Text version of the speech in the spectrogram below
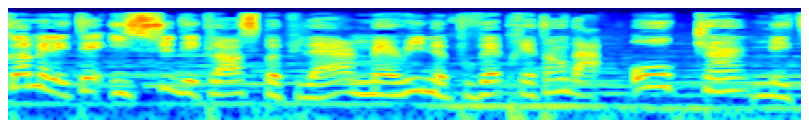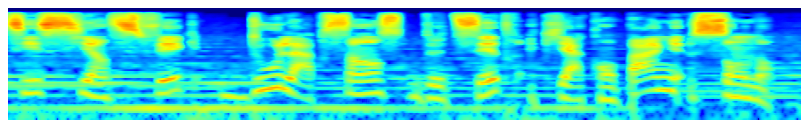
comme elle était issue des classes populaires, Mary ne pouvait prétendre à aucun métier scientifique, d'où l'absence de titre qui accompagne son nom.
